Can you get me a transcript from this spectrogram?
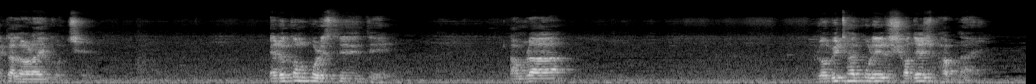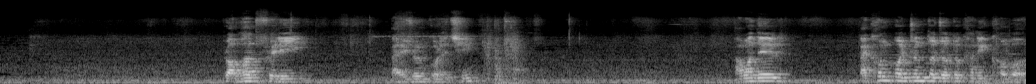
একটা লড়াই করছে। এরকম পরিস্থিতিতে আমরা রবি ঠাকুরের স্বদেশ ভাবনায় প্রভাত ফেরি আয়োজন করেছি। আমাদের এখন পর্যন্ত যতখানি খবর,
